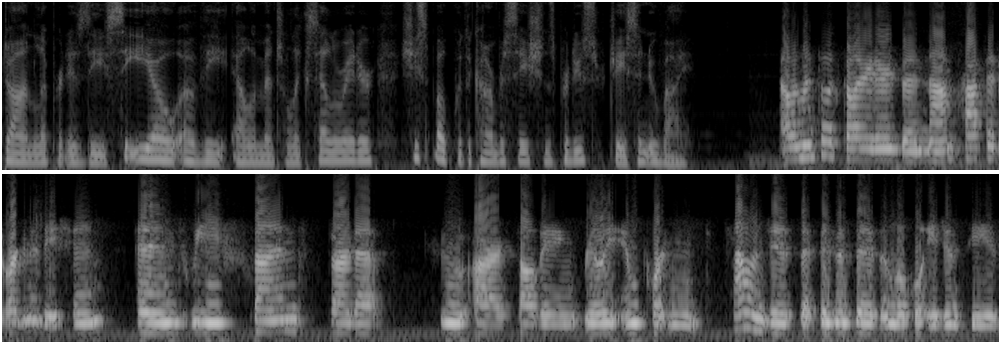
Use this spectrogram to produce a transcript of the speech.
Dawn Lippert is the CEO of the Elemental Excelerator. She spoke with the conversation's producer, Jason Uvai. Elemental Excelerator is a nonprofit organization, and we fund startups who are solving really important challenges that businesses and local agencies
